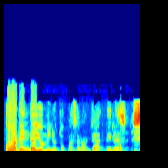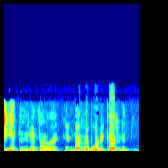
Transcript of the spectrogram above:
41 minutos pasaron ya de las 7 de la tarde en la República Argentina.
